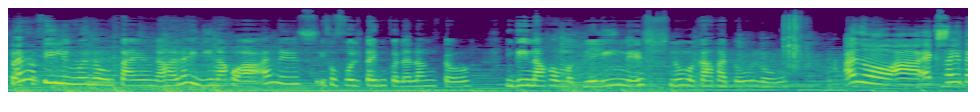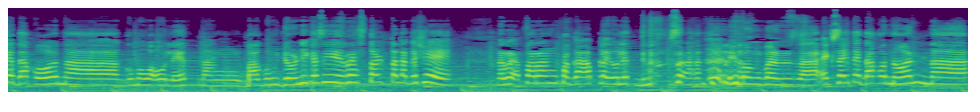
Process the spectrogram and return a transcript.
Ano feeling mo nung time na, hala, hindi na ako aalis. Iko full time ko na lang to. Hindi na ako maglilinis, no? Magkakatulong. Ano, ah, excited ako na gumawa ulit ng bagong journey kasi restart talaga siya eh. Parang pag-a-apply ulit, di ba, sa ibang bansa. Excited ako noon na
